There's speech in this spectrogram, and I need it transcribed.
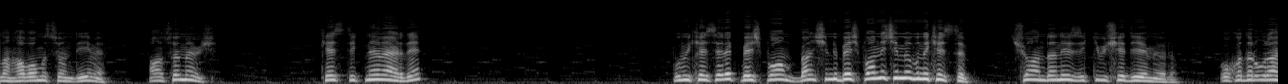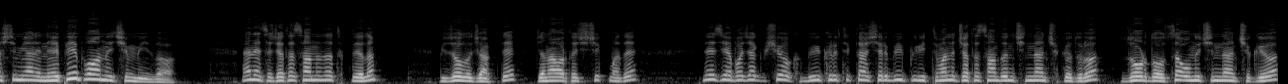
Ulan havamız söndü değil mi? Aa sönmemiş. Kestik ne verdi? Bunu keserek 5 puan. Ben şimdi 5 puan için mi bunu kestim? Şu anda ne yazık ki bir şey diyemiyorum. O kadar uğraştım yani NP puanı için miydi o? Her neyse cata sandığına tıklayalım. Güzel olacaktı. Canavar taşı çıkmadı. Neyse yapacak bir şey yok. Büyük kritik taşları büyük bir ihtimalle çatı sandığın içinden çıkıyordur o. Zor da olsa onun içinden çıkıyor.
